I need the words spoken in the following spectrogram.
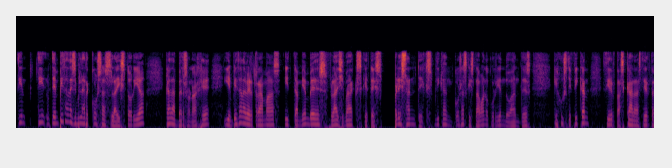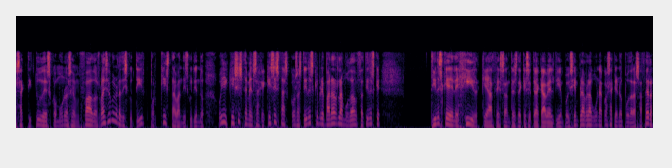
te empieza a desvelar cosas la historia, cada personaje, y empiezan a haber tramas, y también ves flashbacks que te te explican cosas que estaban ocurriendo antes, que justifican ciertas caras, ciertas actitudes, como unos enfados. ¿Vais a volver a discutir? ¿Por qué estaban discutiendo? Oye, ¿qué es este mensaje? ¿Qué es estas cosas? Tienes que preparar la mudanza, tienes que... Tienes que elegir qué haces antes de que se te acabe el tiempo y siempre habrá alguna cosa que no podrás hacer,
